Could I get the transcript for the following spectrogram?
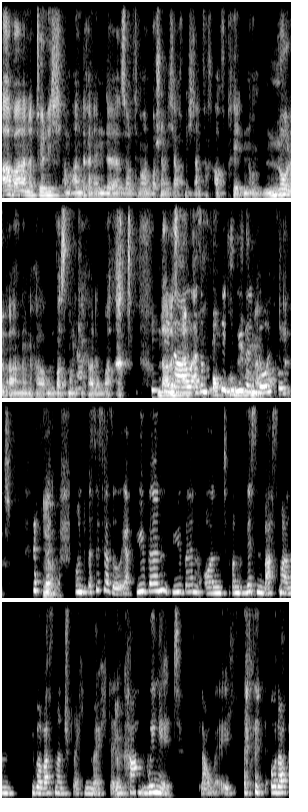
Aber natürlich am anderen Ende sollte man wahrscheinlich auch nicht einfach auftreten und null Ahnung haben, was man Ja. gerade macht. Und Genau, einfach also ein bisschen üben lohnt sich. Ja, Und es ist ja so, ja, üben, üben und, und wissen, was man, über was man sprechen möchte. Ja. You can't wing it, glaube ich. Oder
